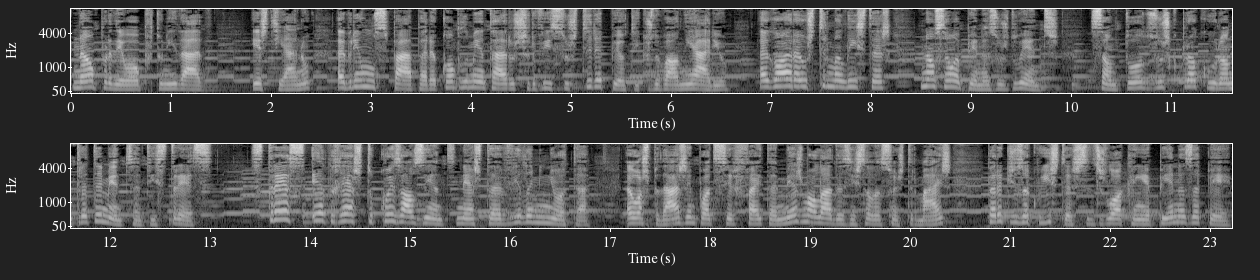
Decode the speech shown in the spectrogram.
não perdeu a oportunidade. Este ano abriu um spa para complementar os serviços terapêuticos do balneário. Agora, os termalistas não são apenas os doentes, são todos os que procuram tratamentos anti-stress. Stress é de resto coisa ausente nesta Vila Minhota. A hospedagem pode ser feita mesmo ao lado das instalações termais para que os aquistas se desloquem apenas a pé.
